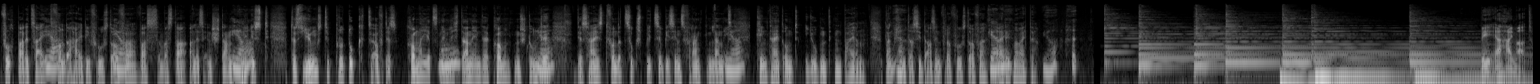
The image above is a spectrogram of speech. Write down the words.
fruchtbare Zeit ja. von der Heidi Frusdorfer, ja. was, was da alles entstanden ja. ist. Das jüngste Produkt, auf das kommen wir jetzt mhm. nämlich dann in der kommenden Stunde. Das heißt von der Zugspitze bis ins Frankenland, Kindheit und Jugend in Bayern. Dankeschön, dass Sie da sind, Frau Frusdorfer. Gleich reden wir weiter. Ja. BR Heimat.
